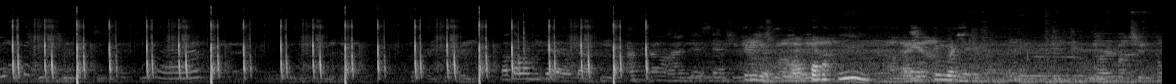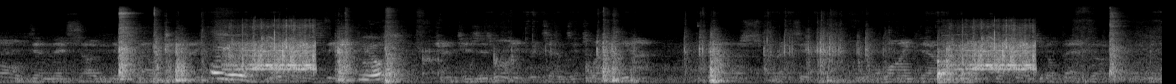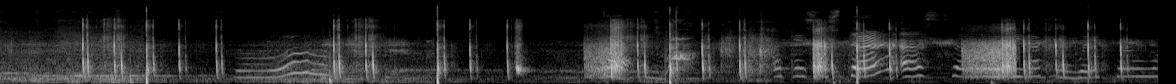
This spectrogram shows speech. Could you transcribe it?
Very much involved in this opening Oh, yeah. Changes his mind, returns it to wide down.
